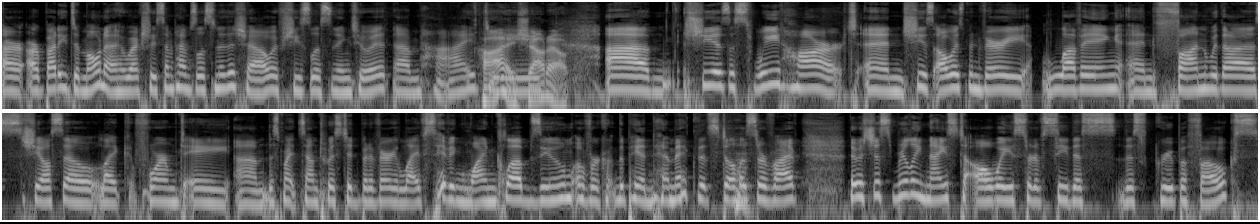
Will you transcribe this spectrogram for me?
our our buddy Demona, who actually sometimes listen to the show. If she's listening to it, um, hi, Hi, Dee. shout out. Um, she is a sweetheart, and she's always been very loving and fun with us. She also like formed a um, this might sound twisted, but a very life saving wine club Zoom over the pandemic that still has hmm. survived. It was just really nice to always sort of see this this group of folks,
